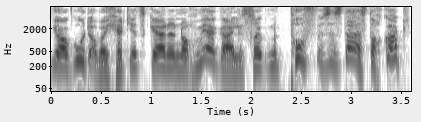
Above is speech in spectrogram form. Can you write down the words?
ja gut, aber ich hätte jetzt gerne noch mehr geiles Zeug. Ne, puff, ist es da, ist doch Gott.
